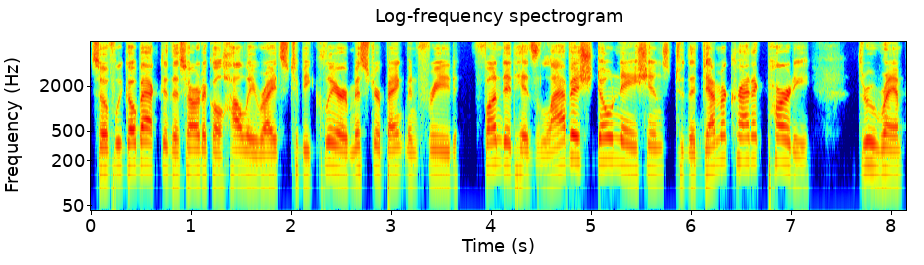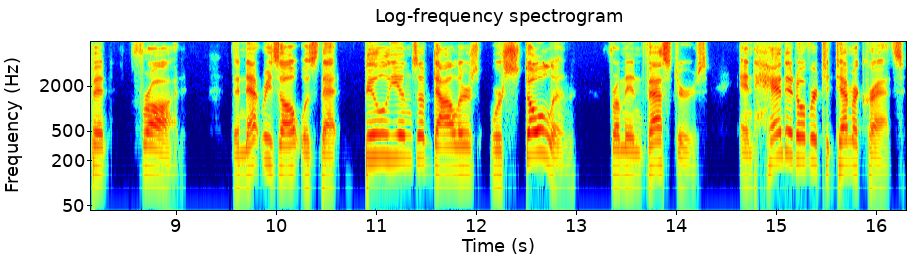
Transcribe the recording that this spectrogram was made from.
So if we go back to this article, Hawley writes To be clear, Mr. Bankman Fried funded his lavish donations to the Democratic Party through rampant fraud. The net result was that billions of dollars were stolen from investors and handed over to Democrats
